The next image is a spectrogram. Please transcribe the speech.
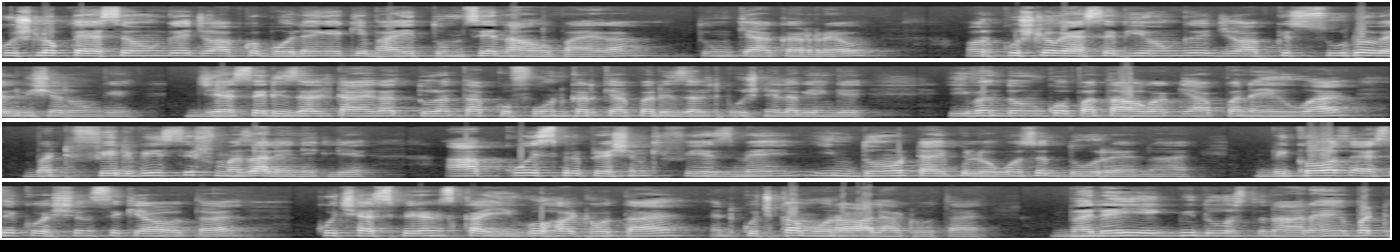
कुछ लोग तो ऐसे होंगे जो आपको बोलेंगे कि भाई तुमसे ना हो पाएगा, तुम क्या कर रहे हो? और कुछ लोग ऐसे भी होंगे जो आपके सूडो वेलविशर होंगे। जैसे रिज़ल्ट आएगा, तुरंत आपको फ़ोन करके आपका रिज़ल्ट पूछने लगेंगे। इवन तो उनको पता होगा कि आपका नहीं हुआ है बट फिर भी सिर्फ़ मज़ा लेने के लिए। आपको इस प्रिपरेशन के फ़ेज़ में इन दोनों टाइप के लोगों से दूर रहना है। बिकॉज़ ऐसे क्वेश्चन से क्या होता है? कुछ एक्सपीरियंस का ईगो हट होता है एंड कुछ का मोराल हट होता है। भले ही एक भी दोस्त ना रहें बट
